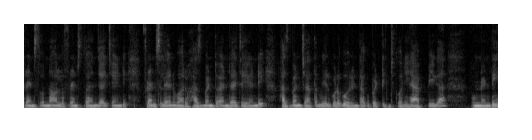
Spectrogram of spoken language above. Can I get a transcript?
ఫ్రెండ్స్ ఉన్న వాళ్ళు ఫ్రెండ్స్తో ఎంజాయ్ చేయండి. ఫ్రెండ్స్ లేని వారు హస్బెండ్తో ఎంజాయ్ చేయండి. హస్బెండ్ చేత మీరు కూడా గోరింటాకు పెట్టించుకొని హ్యాపీగా ఉండండి.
